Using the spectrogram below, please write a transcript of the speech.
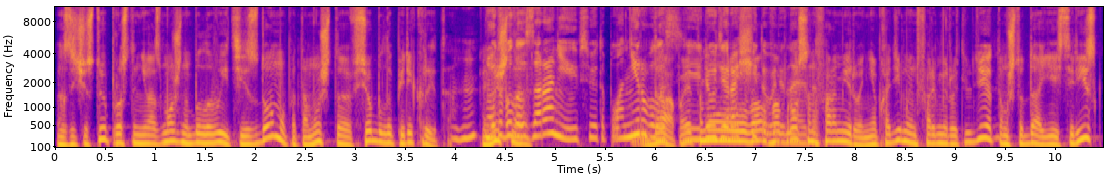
угу. зачастую просто невозможно было выйти из дома, потому что все было перекрыто. Угу. Конечно, Но это было заранее, и все это планировалось, да, поэтому и люди рассчитывали вопрос на это. информирования. Необходимо информировать людей о том, что да, есть риск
